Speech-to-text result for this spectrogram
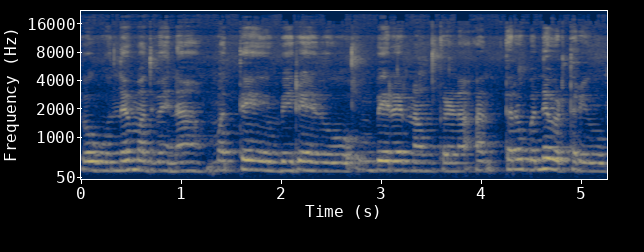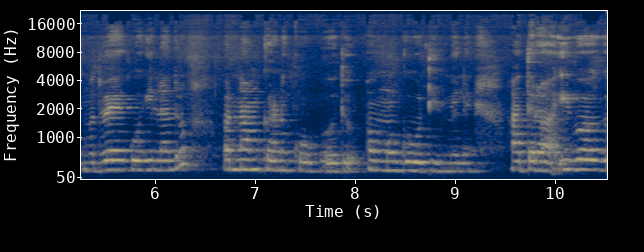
ಇವಾಗ ಒಂದೇ ಮದುವೆನಾ? ಮತ್ತೆ ಬೇರೆಯವರು, ಬೇರೆಯವ್ರ ನಾಮಕರಣ, ಆ ಥರ ಬಂದೇ ಬರ್ತಾರೆ. ಇವಾಗ ಮದುವೆಗೆ ಹೋಗಿಲ್ಲ ಅಂದರೂ ಅವ್ರ ನಾಮಕರಣಕ್ಕೆ ಹೋಗ್ಬೋದು. ಅವ್ರ ಮಗು ಹುಟ್ಟಿದ ಮೇಲೆ. ಆ ಥರ ಇವಾಗ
